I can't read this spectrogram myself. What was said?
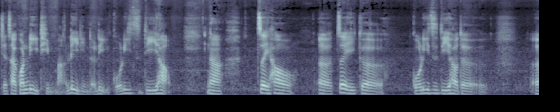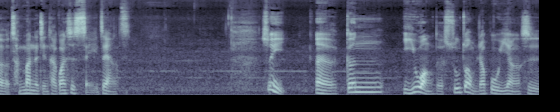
检察官力挺嘛，立领的立，国立字第一号。那这一号，呃，这一个国立字第一号的呃承办的检察官是谁？这样子。所以，呃，跟以往的书状比较不一样是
